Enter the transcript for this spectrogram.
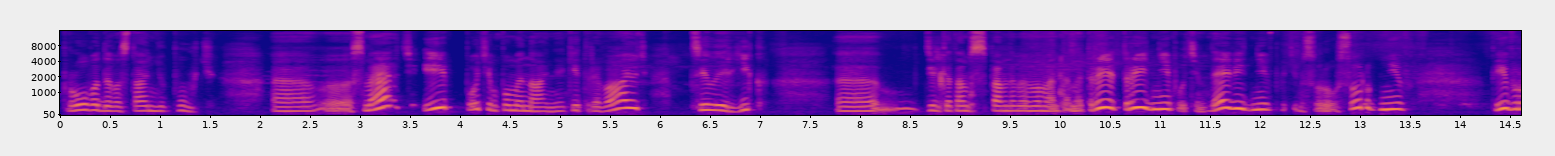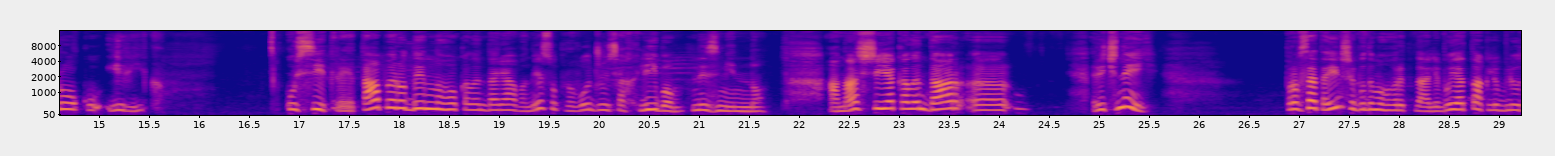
проводи в останню путь. Е, е, Смерть і потім поминання, які тривають цілий рік. Тільки там з певними моментами. Три, три дні, потім 9 днів, потім 40, 40 днів, півроку і рік. Усі три етапи родинного календаря вони супроводжуються хлібом незмінно. А в нас ще є календар е, річний. Про все та інше будемо говорити далі, бо я так люблю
